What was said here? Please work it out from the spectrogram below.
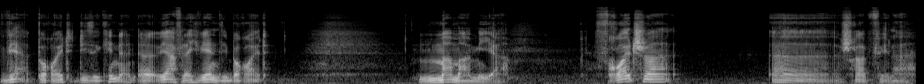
Wer bereut diese Kinder? Äh, ja, vielleicht werden sie bereut. Mama mia. Freudscher äh, Schreibfehler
